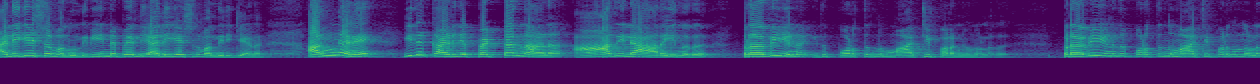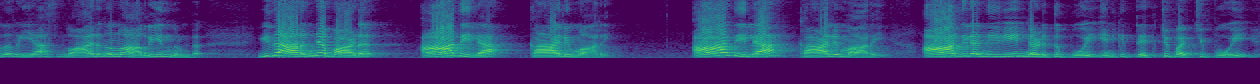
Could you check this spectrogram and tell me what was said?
അലിഗേഷൻ വന്നു. നിവീന്റെ പേരിൽ അലിഗേഷൻ വന്നിരിക്കുകയാണ്. അങ്ങനെ ഇത് കഴിഞ്ഞ് പെട്ടെന്നാണ് ആദില അറിയുന്നത് പ്രവീൺ ഇത് പുറത്തുനിന്ന് മാറ്റി പറഞ്ഞു എന്നുള്ളത്. പ്രവീൺ ഇത് പുറത്തുനിന്ന് മാറ്റി പറഞ്ഞു എന്നുള്ളത് റിയാസ് ആരും അറിയുന്നുണ്ട്. ഇത് അറിഞ്ഞ പാട് ആദില കാലുമാറി ആദില കാലുമാറി ആദില നിവീന്റെ അടുത്ത് പോയി. എനിക്ക് തെറ്റ് പറ്റിപ്പോയി.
